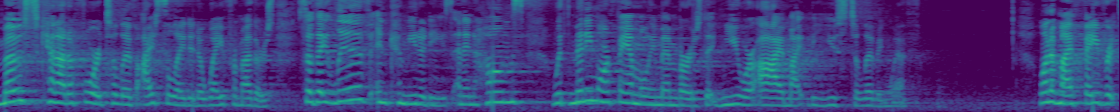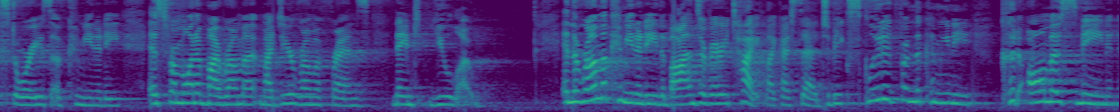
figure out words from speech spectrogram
Most cannot afford to live isolated away from others, so they live in communities and in homes with many more family members than you or I might be used to living with. One of my favorite stories of community is from one of my Roma, my dear Roma friends named Yulo. In the Roma community, the bonds are very tight, like I said. To be excluded from the community could almost mean,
